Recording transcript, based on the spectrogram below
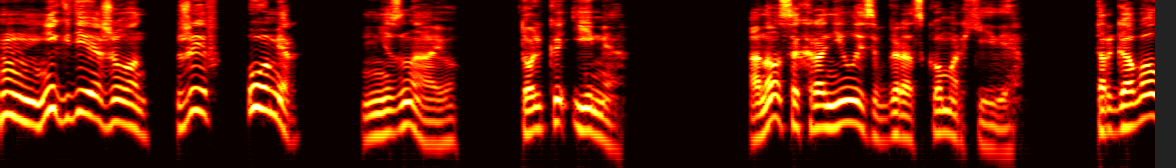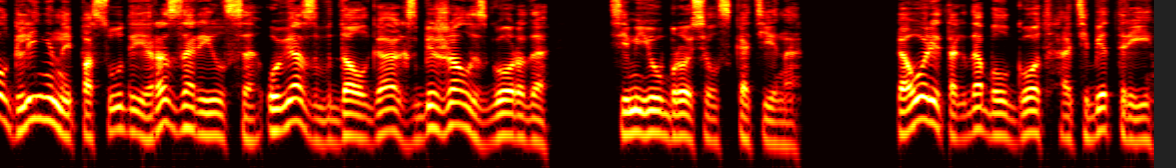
«Хм, и где же он? Жив? Умер?» «Не знаю. Только имя. Оно сохранилось в городском архиве. Торговал глиняной посудой, разорился, увяз в долгах, сбежал из города. Семью бросил скотина. Каори тогда был год, а тебе три.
